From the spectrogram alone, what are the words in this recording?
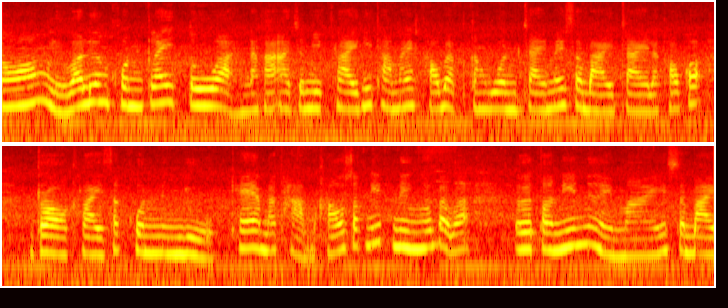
น้องหรือว่าเรื่องคนใกล้ตัวนะคะ อาจจะมีใครที่ทำให้เขาแบบกังวลใจไม่สบายใจ แล้วเขาก็รอใครสักคนหนึ่งอยู่ แค่มาถามเขาสักนิดนึงว่าแบบว่าเออตอนนี้เหนื่อยไหมสบาย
